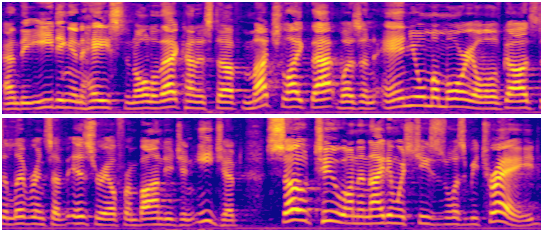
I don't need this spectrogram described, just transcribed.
and the eating in haste and all of that kind of stuff. Much like that was an annual memorial of God's deliverance of Israel from bondage in Egypt, so too on the night in which Jesus was betrayed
